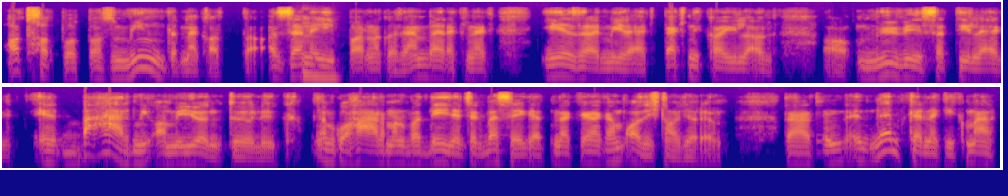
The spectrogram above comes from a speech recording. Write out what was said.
adhatott, az mind megadta a zeneiparnak, az embereknek érzelmileg, technikailag, a művészetileg, bármi, ami jön tőlük. Amikor hárman vagy négyen csak beszélgetnek, nekem az is nagy öröm. Tehát nem kell nekik már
